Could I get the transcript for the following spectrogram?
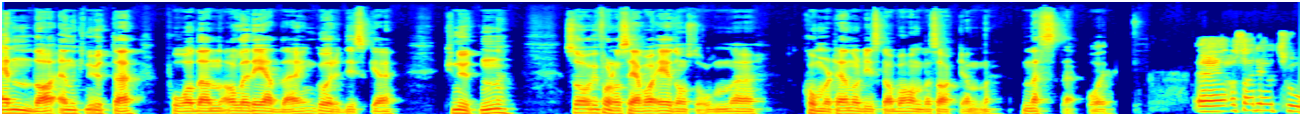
enda en knute på den allerede gordiske knuten. Så vi får nå se hva EU-domstolen eh, kommer til når de skal behandle saken neste år. Eh, og så er det jo to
